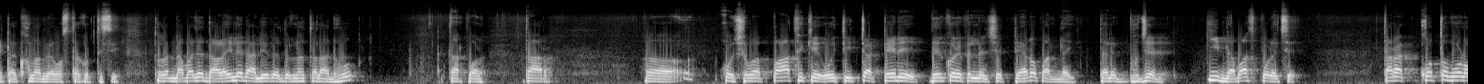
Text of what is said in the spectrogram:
এটা খোলার ব্যবস্থা করতেছি। তখন নামাজে দাঁড়াইলেন আলী রদুল্লাহ তালা আনহু। তারপর তার ওই সময় পা থেকে ওই তীরটা টেনে বের করে ফেললেন, সে টেরও পান নাই। তাহলে বুঝেন কি নামাজ পড়েছে। তারা কত বড়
